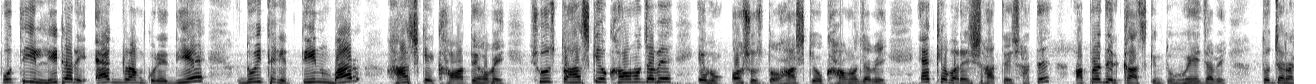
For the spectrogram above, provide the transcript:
প্রতি লিটারে এক গ্রাম করে দিয়ে দুই থেকে তিনবার হাঁসকে খাওয়াতে হবে। সুস্থ হাঁসকেও খাওয়ানো যাবে এবং অসুস্থ হাঁসকেও খাওয়ানো যাবে। একেবারে সাথে সাথে আপনাদের কাজ কিন্তু হয়ে যাবে। তো যারা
